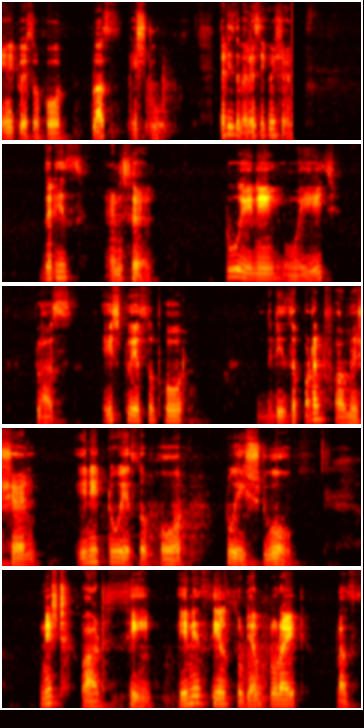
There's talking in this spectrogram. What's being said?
Na2SO4 plus H2O that is the balance equation. That is answer 2NaOH plus H2SO4 that is the product formation Na2SO4 to H2O. Next part C NaCl sodium chloride plus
